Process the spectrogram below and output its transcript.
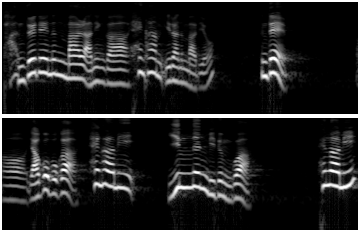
반대되는 말 아닌가 행함이라는 말이요. 근데 어, 야고보가 행함이 있는 믿음과 행함이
